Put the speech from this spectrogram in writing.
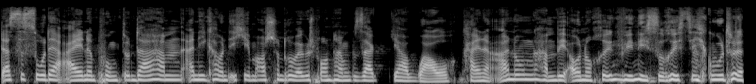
Das ist so der eine Punkt. Und da haben Annika und ich eben auch schon drüber gesprochen, haben gesagt, ja, wow, keine Ahnung, haben wir auch noch irgendwie nicht so richtig gute,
